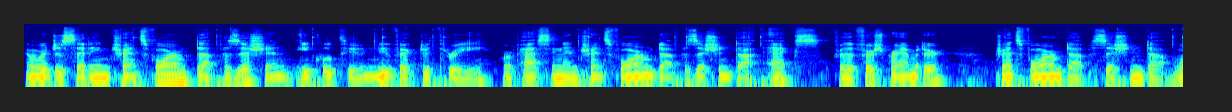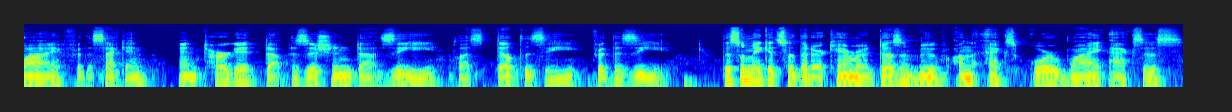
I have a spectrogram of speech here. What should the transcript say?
and we're just setting transform.position equal to new vector 3. We're passing in transform.position.x for the first parameter, transform.position.y for the second, and target.position.z plus delta z for the z this will make it so that our camera doesn't move on the X or Y axis,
